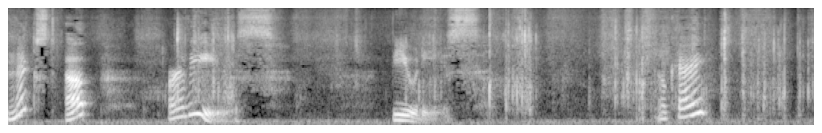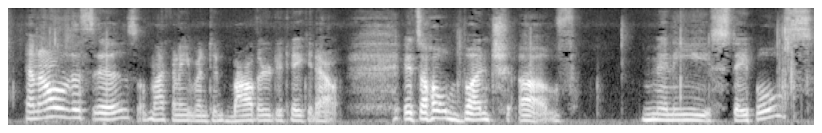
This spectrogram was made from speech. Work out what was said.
Next up are these beauties. Okay? And all of this is, I'm not going to even bother to take it out. It's a whole bunch of mini staples.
